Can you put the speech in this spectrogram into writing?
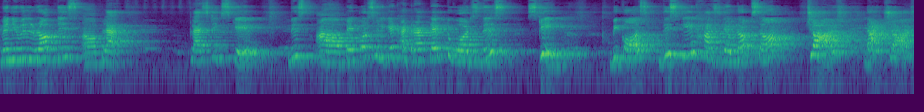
when you will rub this uh, pla plastic scale. These uh, papers will get attracted towards this scale because this scale has developed some charge that charge,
